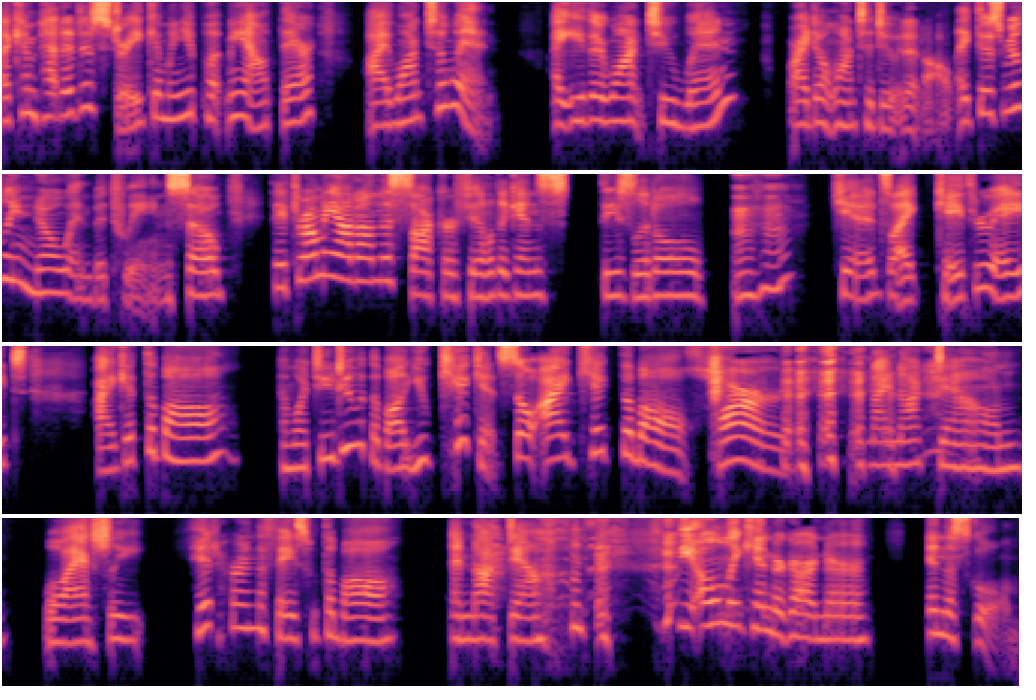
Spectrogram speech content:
a competitive streak. And when you put me out there, I want to win. I either want to win or I don't want to do it at all. Like there's really no in between. So they throw me out on the soccer field against these little Mm-hmm. kids, like K through eight. I get the ball. And what do you do with the ball? You kick it. So I kick the ball hard and I knock down. Well, I actually hit her in the face with the ball and knocked down the only kindergartner in the school.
